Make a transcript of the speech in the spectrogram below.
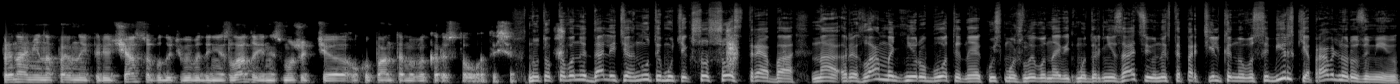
принаймні на певний період часу будуть виведені з ладу і не зможуть е, окупантами використовуватися. Ну тобто вони далі тягнутимуть, якщо щось треба на регламентні роботи, на якусь можливо навіть модернізацію. У них тепер тільки Новосибірськ, я правильно розумію?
